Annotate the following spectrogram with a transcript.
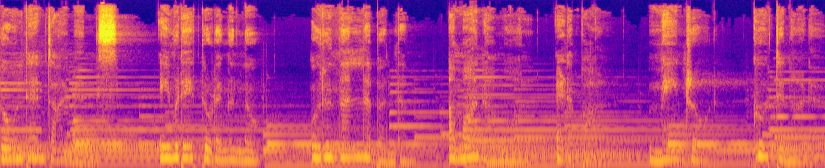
gold and diamonds. ഇവിടെ തുടങ്ങുന്നു ഒരു നല്ല ബന്ധം. അമാനാമോൻ എടപ്പാൾ മെയിൻ റോഡ്. கூட்டநாடு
